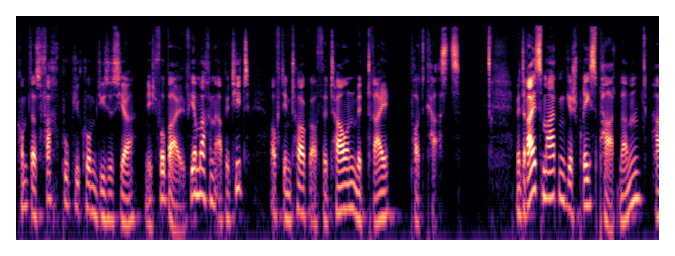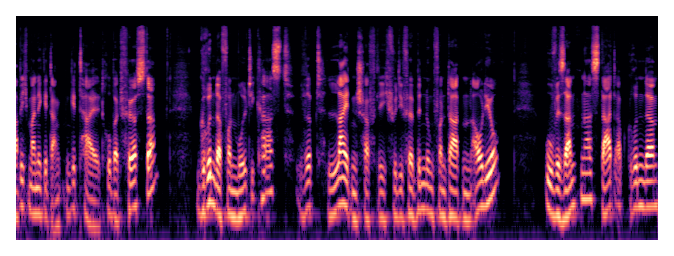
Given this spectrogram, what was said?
kommt das Fachpublikum dieses Jahr nicht vorbei. Wir machen Appetit auf den Talk of the Town mit drei Podcasts. Mit drei smarten Gesprächspartnern habe ich meine Gedanken geteilt. Robert Förster, Gründer von Multicast, wirbt leidenschaftlich für die Verbindung von Daten und Audio. Uwe Sandner, Start-up-Gründer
